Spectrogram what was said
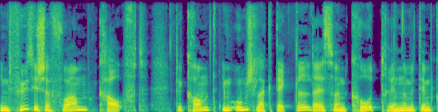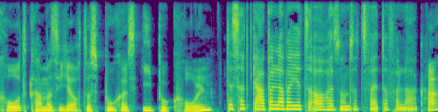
in physischer Form kauft, bekommt im Umschlagdeckel, da ist so ein Code drin und mit dem Code kann man sich auch das Buch als E-Book holen. Das hat Gabel aber jetzt auch, also unser zweiter Verlag. Ah,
